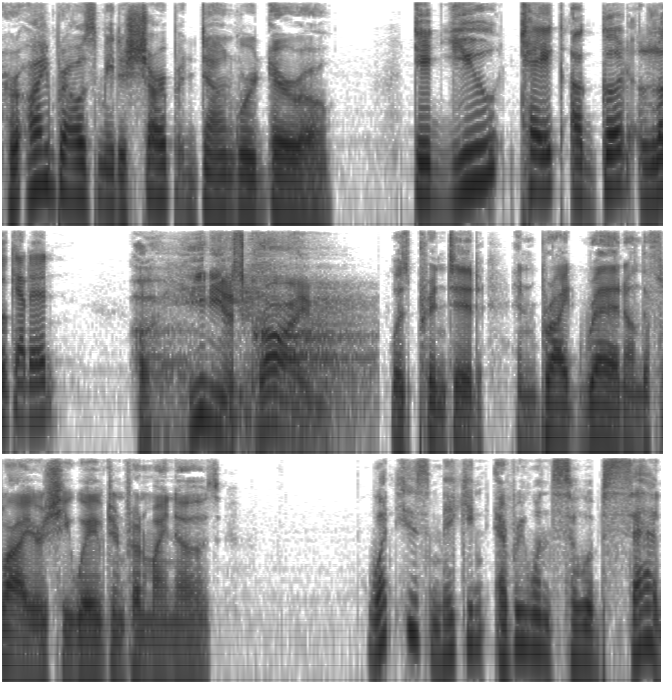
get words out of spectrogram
Her eyebrows made a sharp downward arrow. Did you take a good look at it? A heinous crime, was printed in bright red on the flyer she waved in front of my nose. What is making everyone so upset?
